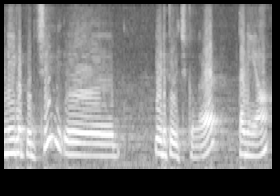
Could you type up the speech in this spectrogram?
எண்ணெயில் பிடிச்சி எடுத்து வச்சுக்கோங்க. தனியாக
